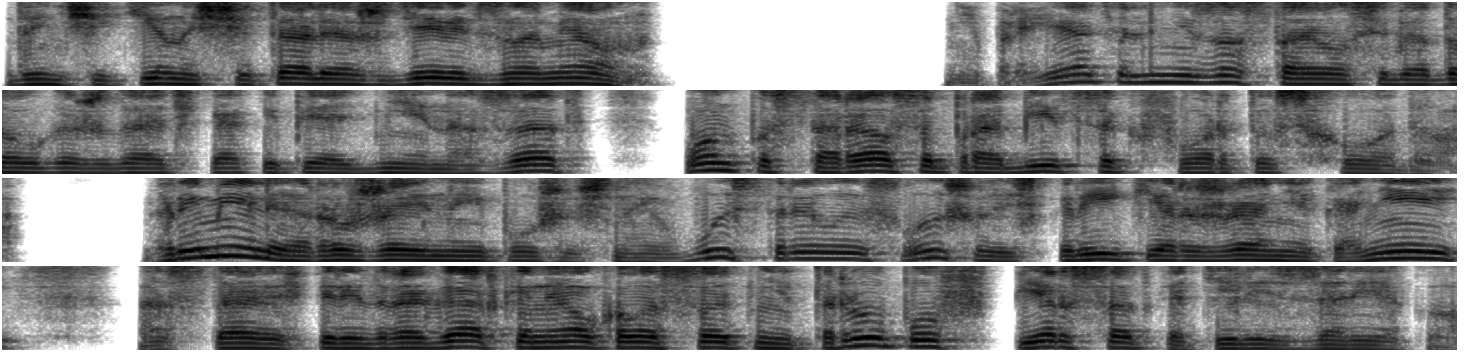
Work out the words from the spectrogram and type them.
Дончаки насчитали аж девять знамен. Неприятель не заставил себя долго ждать. Как и пять дней назад, он постарался пробиться к форту сходу. Гремели ружейные и пушечные выстрелы, слышались крики и ржание коней. Оставив перед рогатками около сотни трупов, персы откатились за реку.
